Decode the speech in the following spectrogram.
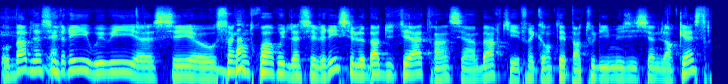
Au bar de la Sellerie, oui, oui. Euh, c'est euh, au 53 rue de la Sellerie. C'est le bar du théâtre. Hein. C'est un bar qui est fréquenté par tous les musiciens de l'orchestre.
